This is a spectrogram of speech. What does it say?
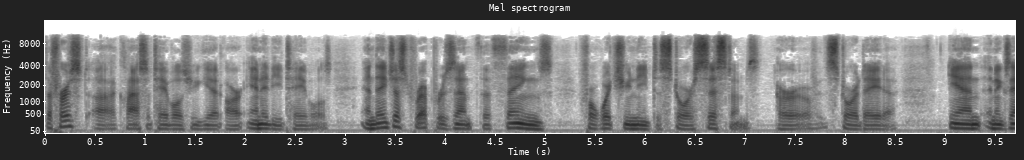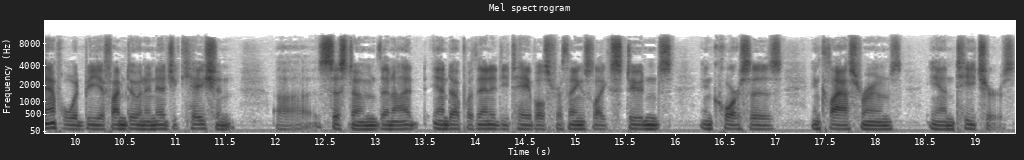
The first uh, class of tables you get are entity tables, and they just represent the things for which you need to store systems or store data. And an example would be if I'm doing an education uh, system, then I'd end up with entity tables for things like students and courses and classrooms and teachers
